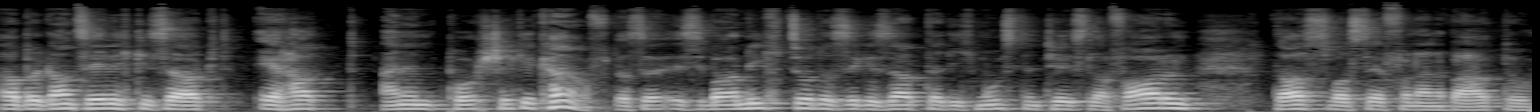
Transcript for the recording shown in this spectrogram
Aber ganz ehrlich gesagt, er hat einen Porsche gekauft. Also es war nicht so, dass er gesagt hat, ich muss den Tesla fahren. Das, was er von einem Auto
